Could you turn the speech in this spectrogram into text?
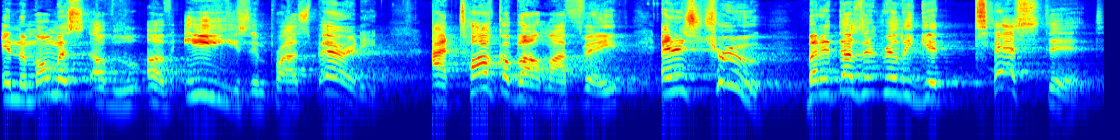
In the moments of, of ease and prosperity, I talk about my faith, and it's true, but it doesn't really get tested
